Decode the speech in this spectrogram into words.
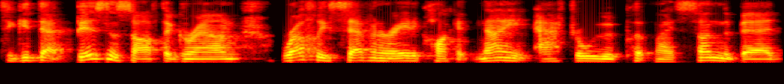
to get that business off the ground roughly seven or eight o'clock at night after we would put my son to bed.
